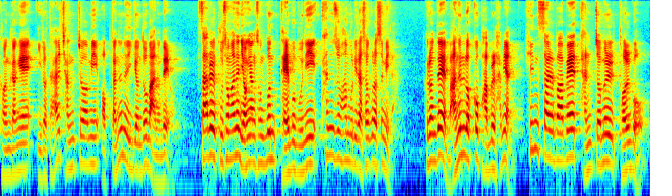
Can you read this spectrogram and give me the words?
건강에 이렇다 할 장점이 없다는 의견도 많은데요. 쌀을 구성하는 영양성분 대부분이 탄수화물이라서 그렇습니다. 그런데 마늘 넣고 밥을 하면 흰 쌀밥의 단점을 덜고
